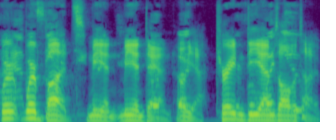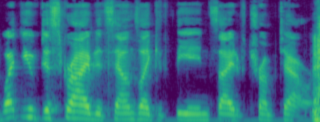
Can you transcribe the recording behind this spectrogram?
we're we're buds. Me and me and Dan. Oh yeah, trading DMs all the time. What you've described, it sounds like it's the inside of Trump Tower.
